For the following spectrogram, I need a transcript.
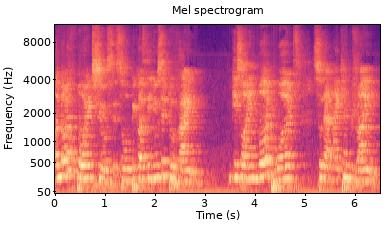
A lot of poets use this, so because they use it to rhyme. Okay, so I invert words so that I can rhyme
